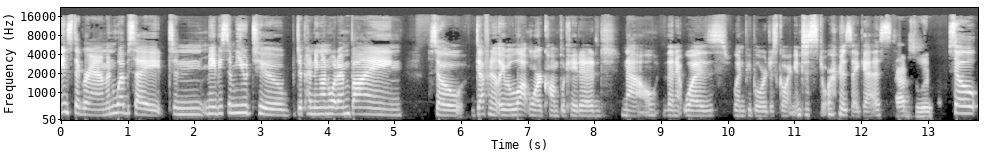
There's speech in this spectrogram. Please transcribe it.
Instagram and website and maybe some YouTube, depending on what I'm buying. So, definitely a lot more complicated now than it was when people were just going into stores, I guess. Absolutely. So,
